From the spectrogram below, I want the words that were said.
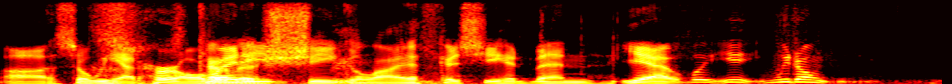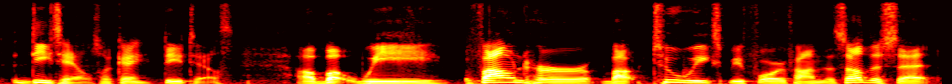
uh, so we had her kind of already she Goliath. because she had been. Yeah, we, we don't details, okay? Details. Uh, but we found her about two weeks before we found this other set.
